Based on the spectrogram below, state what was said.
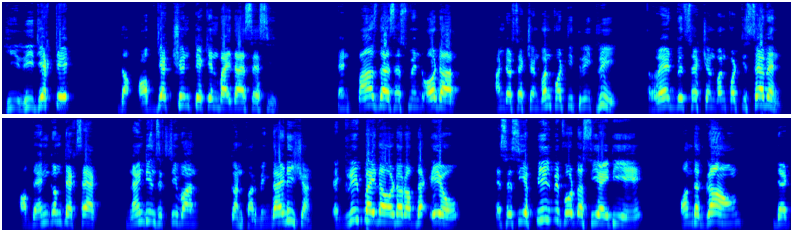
He rejected the objection taken by the assessee and passed the assessment order under section 143.3 read with section 147 of the Income Tax Act 1961 confirming the addition. Agreed by the order of the AO, assessee appealed before the CITA on the ground that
